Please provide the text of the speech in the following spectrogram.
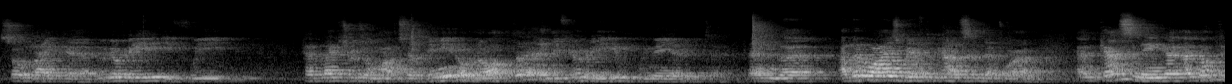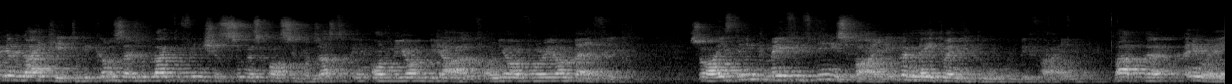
So, like, uh, do you agree if we have lectures on March 13 or not? And if you agree, we may have it. And uh, otherwise, we have to cancel that one. And cancelling, I don't really like it because I would like to finish as soon as possible, just on your behalf, on your, for your benefit. So I think May 15 is fine, even May 22 would be fine. But uh, anyway,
